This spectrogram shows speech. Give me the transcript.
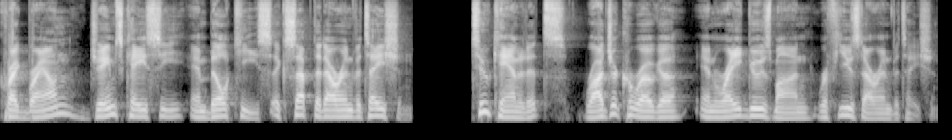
Craig Brown, James Casey, and Bill Keese accepted our invitation. Two candidates, Roger Quiroga and Ray Guzman, refused our invitation.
